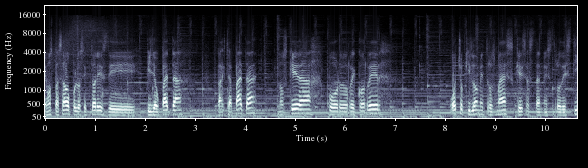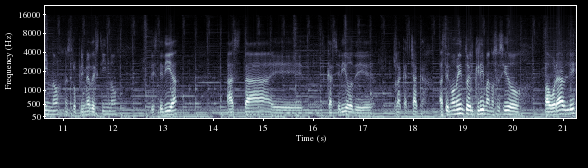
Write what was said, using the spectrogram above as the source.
Hemos pasado por los sectores de Pillaupata, Pachapata. Nos queda por recorrer 8 kilómetros más, que es hasta nuestro destino, nuestro primer destino, de este día hasta el caserío de Racachaca. Hasta el momento el clima nos ha sido favorable,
